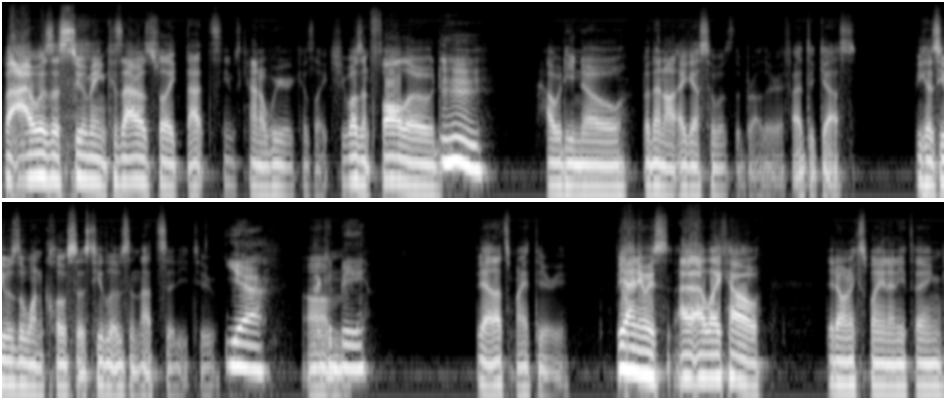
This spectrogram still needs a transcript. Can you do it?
but i was assuming because i was like that seems kind of weird because like she wasn't followed hmm how would he know? But then I I guess it was the brother, if I had to guess, because he was the one closest. He lives in that city too. Yeah, that Um, could be. Yeah, that's my theory. But yeah, anyways, I, I like how they don't explain anything.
